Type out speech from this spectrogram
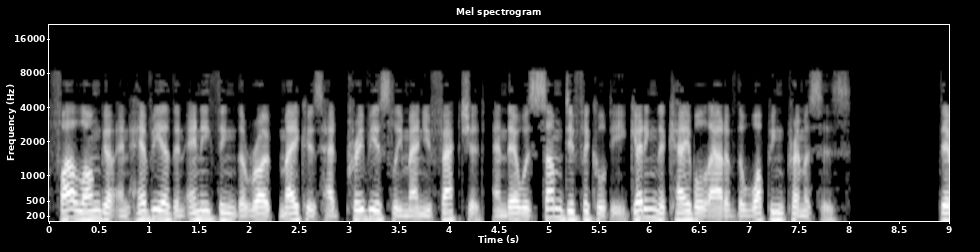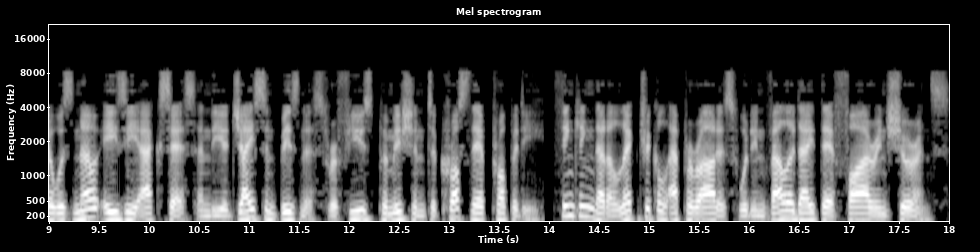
far longer and heavier than anything the rope makers had previously manufactured, and there was some difficulty getting the cable out of the Wapping premises. There was no easy access and the adjacent business refused permission to cross their property, thinking that electrical apparatus would invalidate their fire insurance.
